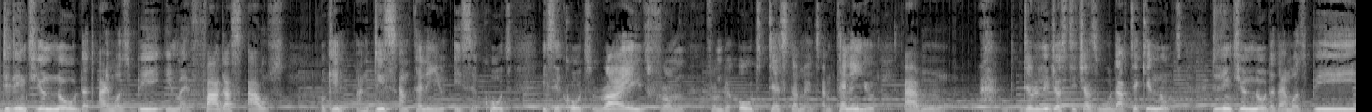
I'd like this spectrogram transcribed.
Didn't you know that I must be in my father's house? Okay, and this I'm telling you is a quote, is a quote right from from the Old Testament. I'm telling you, um, the religious teachers would have taken note. Didn't you know that I must be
